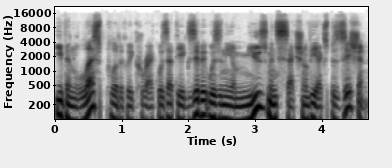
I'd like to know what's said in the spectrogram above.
Even less politically correct was that the exhibit was in the amusement section of the exposition.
